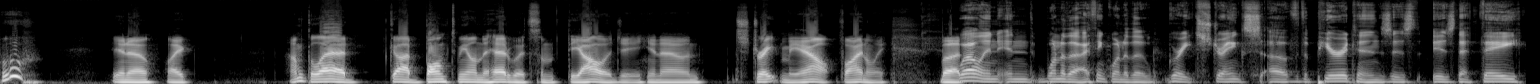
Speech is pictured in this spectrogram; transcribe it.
Whew. You know, like, I'm glad God bonked me on the head with some theology, you know, and straightened me out finally. But Well, and, and one of the I think one of the great strengths of the Puritans is is that they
